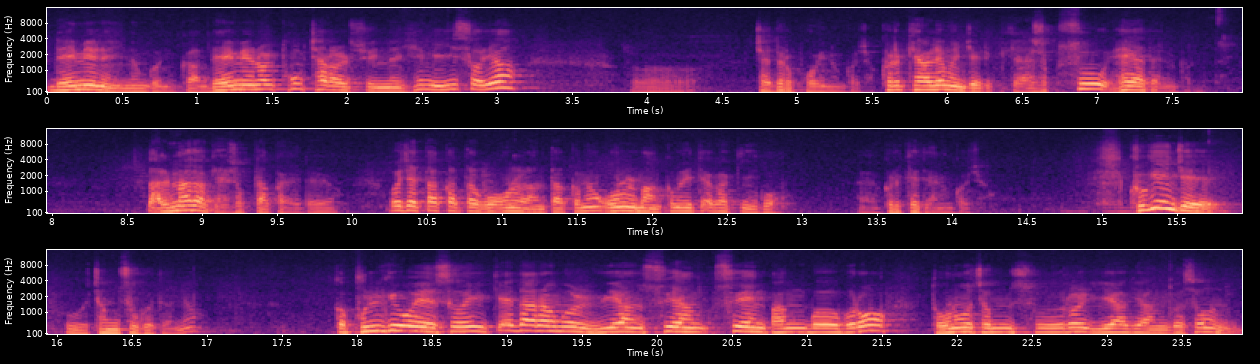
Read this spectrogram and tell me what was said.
내면에 있는 거니까 내면을 통찰할 수 있는 힘이 있어야 어, 제대로 보이는 거죠. 그렇게 하려면 이제 이렇게 계속 수해야 되는 겁니다. 날마다 계속 닦아야 돼요. 어제 닦았다고 오늘 안 닦으면 오늘만큼의 때가 끼고 예, 그렇게 되는 거죠. 그게 이제 그 점수거든요. 그러니까 불교에서의 깨달음을 위한 수행, 수행 방법으로 도노 점수를 이야기한 것은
